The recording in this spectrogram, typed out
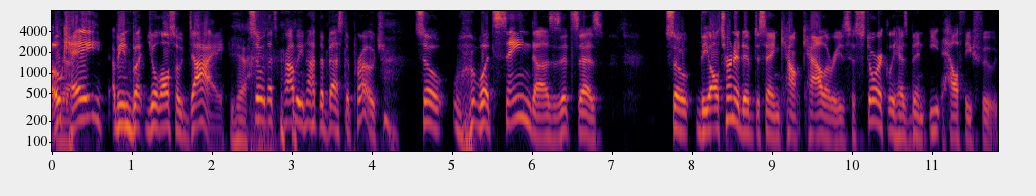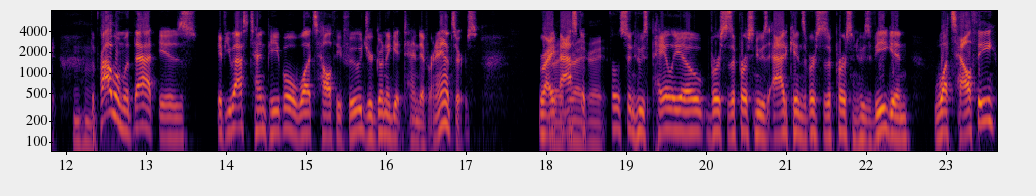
Okay, I mean, but you'll also die. Yeah. So that's probably not the best approach. So what Sane does is it says, so the alternative to saying count calories historically has been eat healthy food. Mm-hmm. The problem with that is if you ask 10 people what's healthy food, you're going to get 10 different answers. Right? Right, ask right, a right. person who's paleo versus a person who's Atkins versus a person who's vegan, what's healthy?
